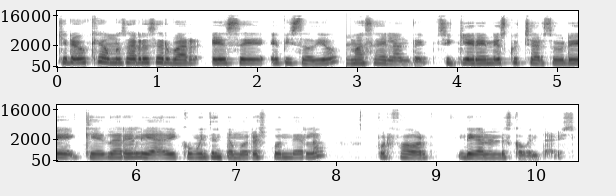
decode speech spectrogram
creo que vamos a reservar ese episodio más adelante. Si quieren escuchar sobre qué es la realidad y cómo intentamos responderla, por favor, díganlo en los comentarios.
